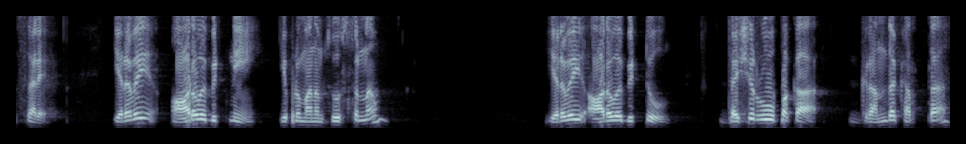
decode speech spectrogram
సరే ఇరవై ఆరవ బిట్ని ఇప్పుడు మనం చూస్తున్నాం. ఇరవై ఆరవ బిట్టు దశరూపక గ్రంథకర్త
